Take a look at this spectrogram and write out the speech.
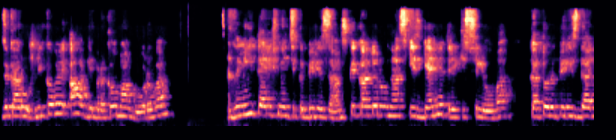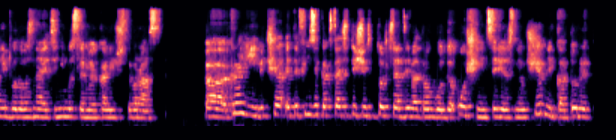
Закоружниковой, алгебра Колмогорова, знаменитая арифметика Березанской, которая у нас есть, геометрия Киселева, которое переиздание было, вы знаете, немыслимое количество раз. Э, Краевича, это физика, кстати, 1969 года, очень интересный учебник, который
